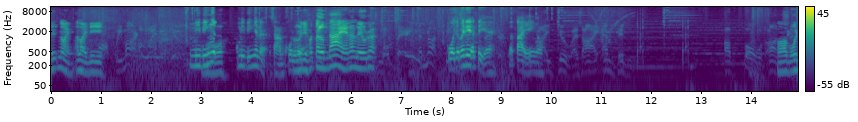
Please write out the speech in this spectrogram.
ลึกหน่อยอร่อยดี We march. มีบิงก์โอ้อะโหเขามีบิงก์กันอะสามคนเอเลอยเดี๋ยวเขาเติมได้นะเร็วด้วย Cannot กลัวจะไม่ได้อันติไงแล้วตายเองเอา I do as I am bidden. A bold อ๋อ onset. บน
